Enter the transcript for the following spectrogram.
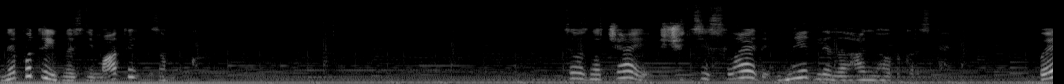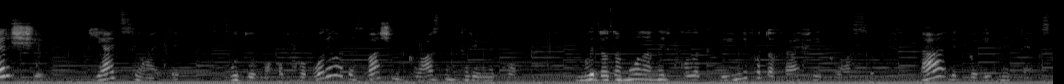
Не потрібно знімати замок. Це означає, що ці слайди не для загального використання. Перші 5 слайдів будемо обговорювати з вашим класним керівником. Ми додамо на них колективні фотографії класу та відповідний текст.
